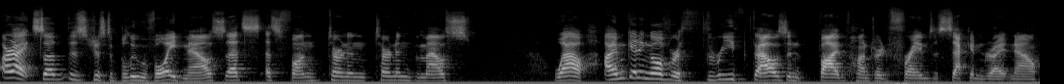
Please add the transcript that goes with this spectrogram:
All right, so this is just a blue void now, so that's that's fun. Turning turning the mouse. Wow, I'm getting over 3,500 frames a second right now.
